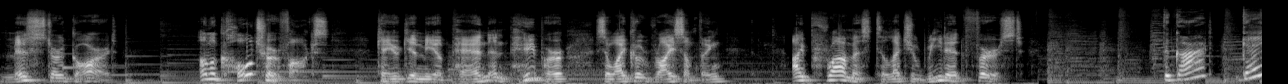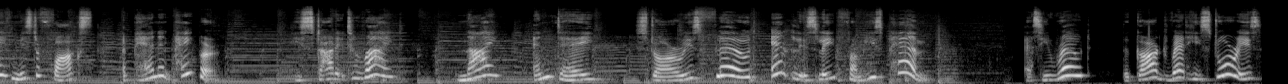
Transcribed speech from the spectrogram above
Mr. Guard, I'm a culture fox. Can you give me a pen and paper so I could write something? I promised to let you read it first. The guard gave Mr. Fox a pen and paper. He started to write. Night and day, stories flowed endlessly from his pen. As he wrote, the guard read his stories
